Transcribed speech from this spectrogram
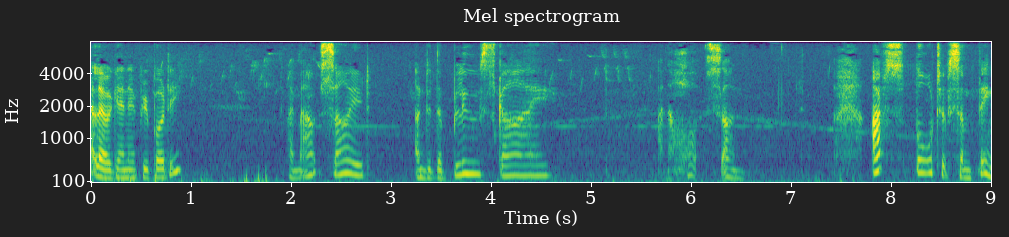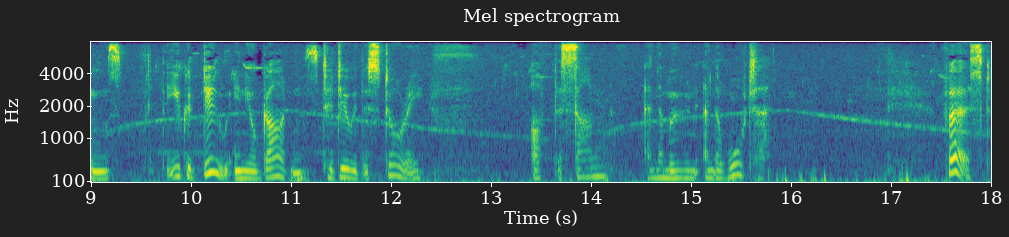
Hello again everybody. I'm outside under the blue sky and the hot sun. I've thought of some things that you could do in your gardens to do with the story of the sun and the moon and the water. First,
